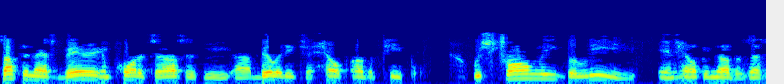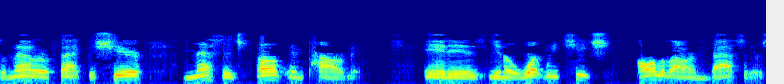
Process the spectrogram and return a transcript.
Something that's very important to us is the uh, ability to help other people. We strongly believe in helping others. As a matter of fact, the sheer message of empowerment, it is, you know, what we teach all of our ambassadors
